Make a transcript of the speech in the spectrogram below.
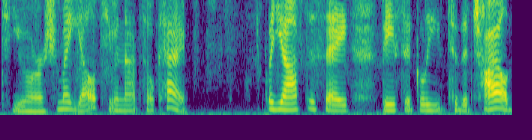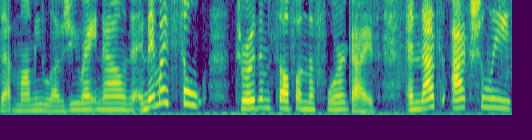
to you, or she might yell to you, and that's okay. But you have to say basically to the child that mommy loves you right now. And they might still throw themselves on the floor, guys. And that's actually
